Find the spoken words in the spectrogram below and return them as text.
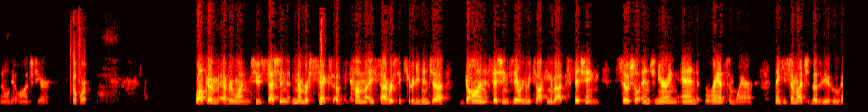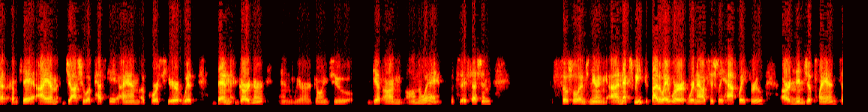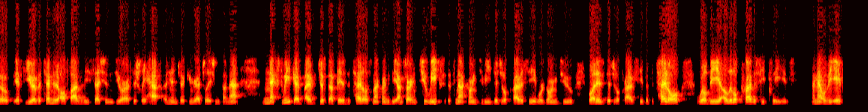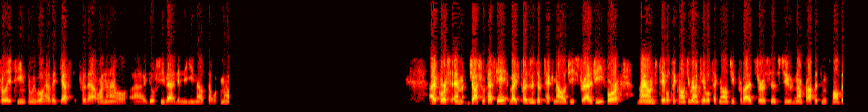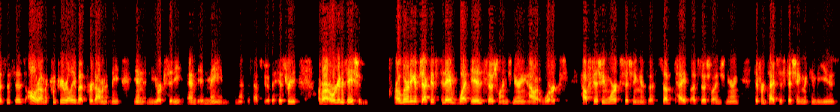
then we'll get launched here. Go for it. Welcome, everyone, to session number six of Become a Cybersecurity Ninja, Gone Phishing. Today, we're going to be talking about phishing, social engineering, and ransomware. Thank you so much, those of you who have come today. I am Joshua Peskay. I am, of course, here with Ben Gardner, and we are going to get on, on the way with today's session social engineering. Uh, next week, by the way, we're, we're now officially halfway through our ninja plan. So if you have attended all five of these sessions, you are officially half a ninja. Congratulations on that. Next week, I've, I've just updated the title. It's not going to be, I'm sorry, in two weeks, it's not going to be digital privacy. We're going to, well, it is digital privacy, but the title will be a little privacy, please. And that will be April 18th, and we will have a guest for that one, and I will, uh, you'll see that in the emails that will come out. I, of course, am Joshua Peskay, Vice President of Technology Strategy for Roundtable Technology. Roundtable Technology provides services to nonprofits and small businesses all around the country, really, but predominantly in New York City and in Maine. And that just has to do with the history of our organization. Our learning objectives today, what is social engineering, how it works, how phishing works. Phishing is a subtype of social engineering, different types of phishing that can be used.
